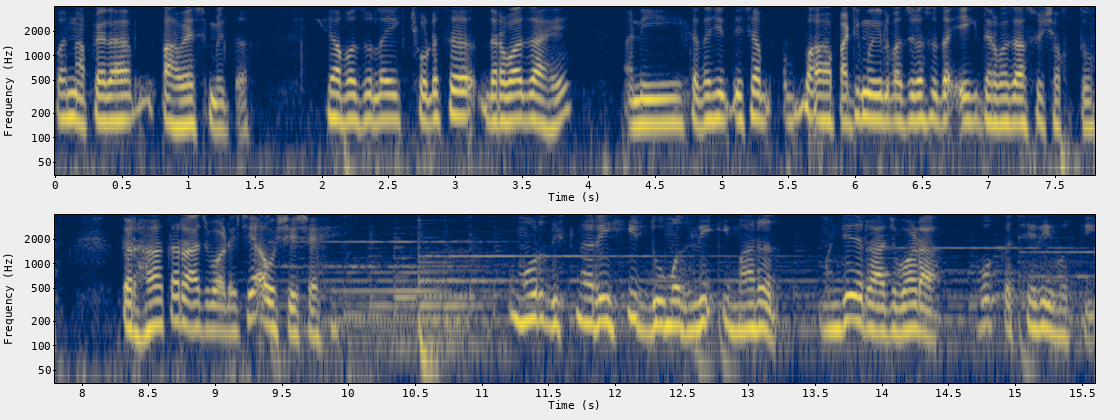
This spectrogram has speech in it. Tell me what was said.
पण आपल्याला पाहाव्यास मिळतं. या बाजूला एक छोटंसं दरवाजा आहे आणि कदाचित त्याच्या बा पाठीमागील बाजूलासुद्धा एक दरवाजा असू शकतो. तर हा आता राजवाड्याचे अवशेष आहे. समोर दिसणारी ही दुमजली इमारत म्हणजे राजवाडा व कचेरी होती.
